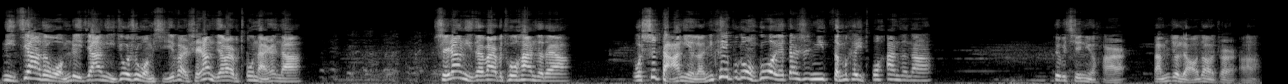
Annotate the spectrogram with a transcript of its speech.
你嫁到我们这家，你就是我们媳妇儿，谁让你在外边偷男人的？谁让你在外边偷汉子的呀？我是打你了，你可以不跟我过呀，但是你怎么可以偷汉子呢？对不起，女孩，咱们就聊到这儿啊。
